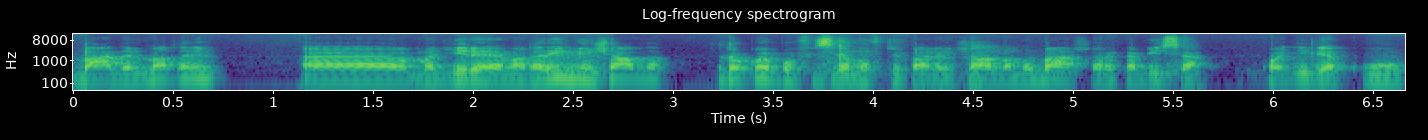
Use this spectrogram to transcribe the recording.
baada almaghrib, uh, majira ya magharibi inshallah, tutakuwepo ofisi ya mufti pale inshallah, mubashara kabisa kwa ajili ya ku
